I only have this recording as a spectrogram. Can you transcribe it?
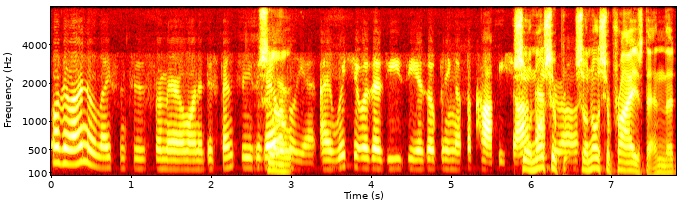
Well, there are no licenses for marijuana dispensaries So- available yet. I wish it was as easy as opening up a coffee shop. So no, all. so no surprise then that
